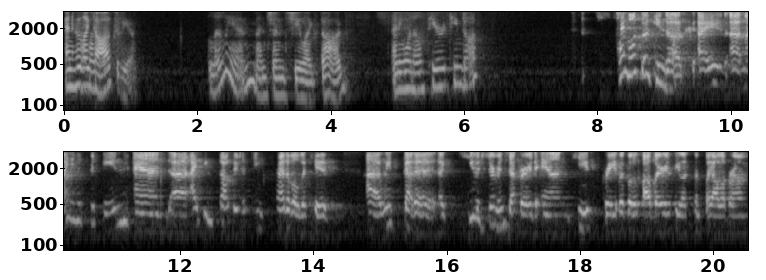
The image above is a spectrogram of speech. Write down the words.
And who likes dogs? of you? Lillian mentioned she likes dogs. Anyone else here team dog? I'm also a team dog. I uh, my name is Christine, and uh, I think dogs are just incredible with kids. Uh, we've got a, a huge German Shepherd, and he's great with little toddlers. He lets them play all over them,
